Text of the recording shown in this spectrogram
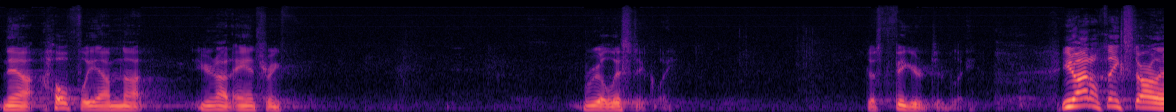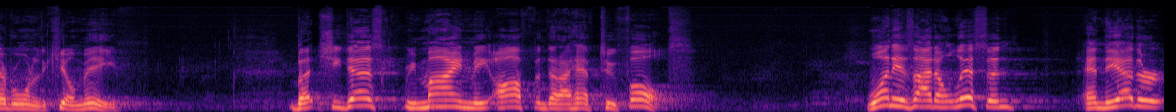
Now, hopefully, I'm not, you're not answering realistically, just figuratively. You know, I don't think Starla ever wanted to kill me, but she does remind me often that I have two faults. One is I don't listen, and the other,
